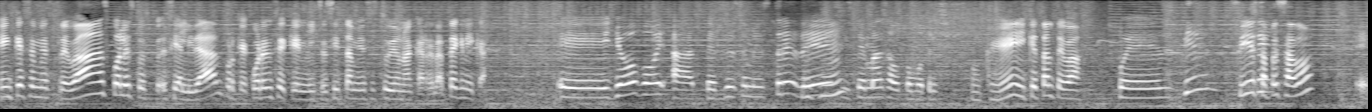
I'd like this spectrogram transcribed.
¿En qué semestre vas? ¿Cuál es tu especialidad? Porque acuérdense que en el CECID también se estudia una carrera técnica. Eh, yo voy a tercer semestre de sistemas automotrices. Ok, ¿y qué tal te va? Pues bien, ¿Sí? ¿Está pesado? eh,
